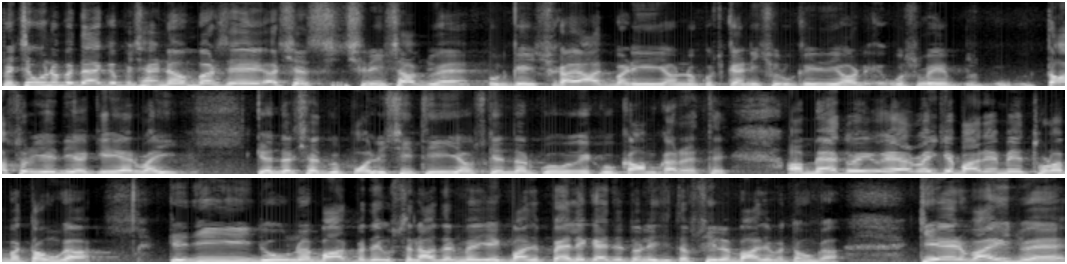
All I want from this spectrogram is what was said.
पीछे उन्होंने बताया कि पिछले नवंबर से अरशद शरीफ साहब जो हैं, उनकी शिकायत बढ़ी, या उन्होंने कुछ कहनी शुरू की थी, और उसमें तासर ये दिया कि एयर वाई के अंदर शायद कोई पॉलिसी थी, या उसके अंदर कोई एक वो काम कर रहे थे। अब मैं तो एयर वाई के बारे में थोड़ा बताऊँगा कि जी, जो उन्होंने बात बताई, उस तनाजर में एक बात पहले कह देते तो नहीं, तफसील में बाद में बताऊँगा कि एयर वाई जो है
